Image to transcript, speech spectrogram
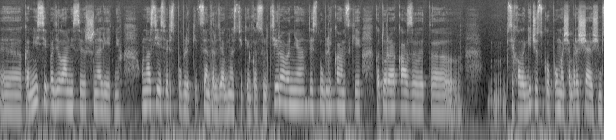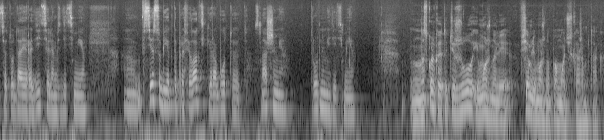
э, комиссии по делам несовершеннолетних. У нас есть в республике Центр диагностики и консультирования республиканский, который оказывает э, психологическую помощь обращающимся туда и родителям с детьми. Э, все субъекты профилактики работают с нашими трудными детьми. Насколько это тяжело и можно ли, всем ли можно помочь, скажем так?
